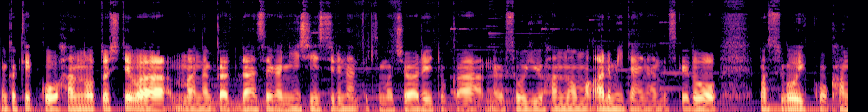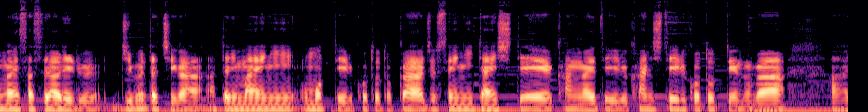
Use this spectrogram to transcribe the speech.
なんか結構反応としてはまあなんか男性が妊娠するなんて気持ち悪いとかなんかそういう反応もあるみたいなんですけど、まあ、すごいこう考えさせられる自分たちが当たり前に思っていることとか女性に対して考えている感じていることっていうのがあ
